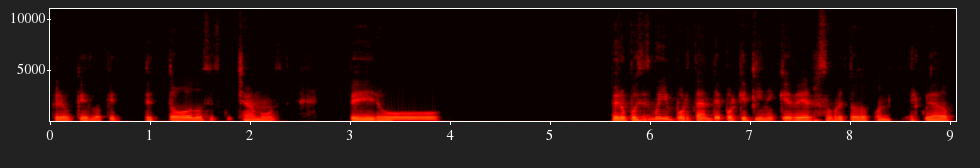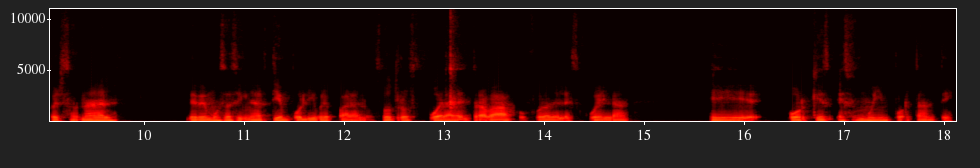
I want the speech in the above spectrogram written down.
creo que es lo que de todos escuchamos, pero, pero pues es muy importante porque tiene que ver sobre todo con el cuidado personal. Debemos asignar tiempo libre para nosotros fuera del trabajo, fuera de la escuela, eh, porque es- eso es muy importante.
